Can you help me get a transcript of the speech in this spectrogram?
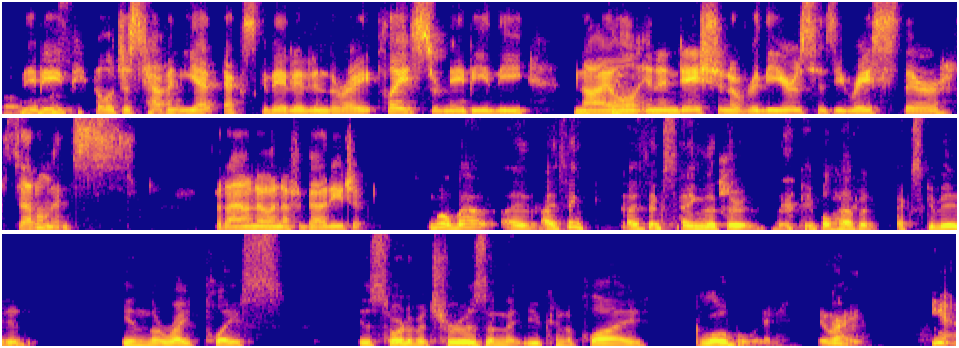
Um, maybe who's- people just haven't yet excavated in the right place, or maybe the Nile inundation over the years has erased their settlements. But I don't know enough about Egypt. Well, that I, I think I think saying that there that people haven't excavated in the right place is sort of a truism that you can apply globally. Right. Yeah,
